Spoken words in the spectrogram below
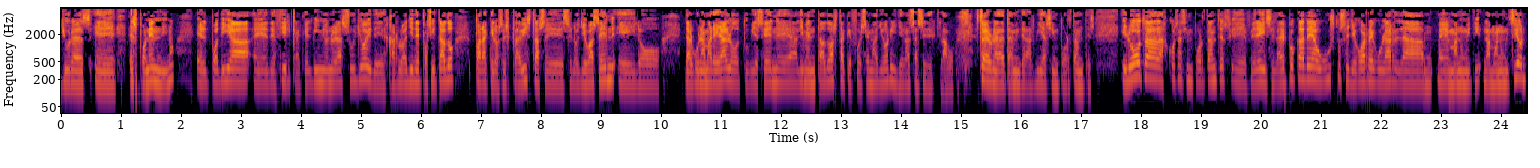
juras eh, exponendi, ¿no? Él podía eh, decir que aquel niño no era suyo y dejarlo allí depositado para que los esclavistas eh, se lo llevasen y lo, de alguna manera lo tuviesen alimentado hasta que fuese mayor y llegase a ser esclavo. Esto era una también de las vías importantes. Y luego otra de las cosas importantes, veréis, en la época de Augusto se llegó a regular la, eh, manumisión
